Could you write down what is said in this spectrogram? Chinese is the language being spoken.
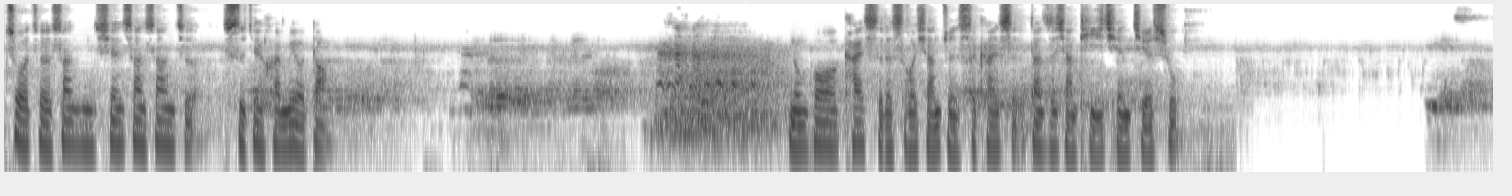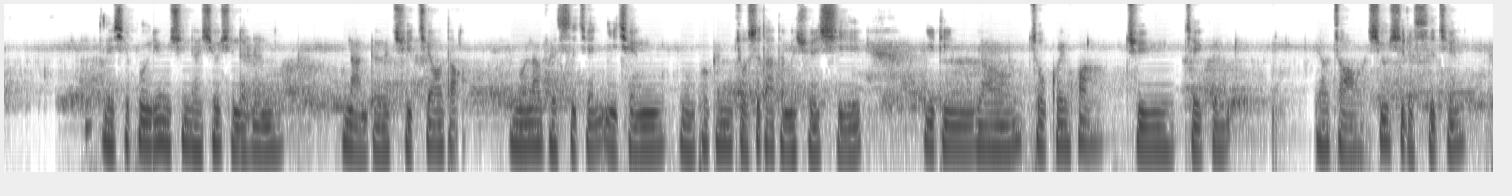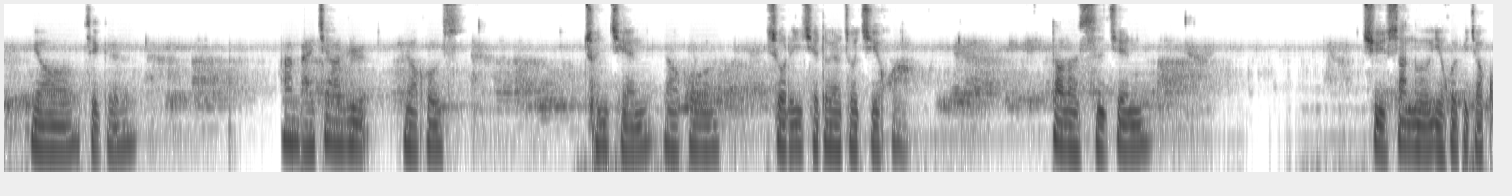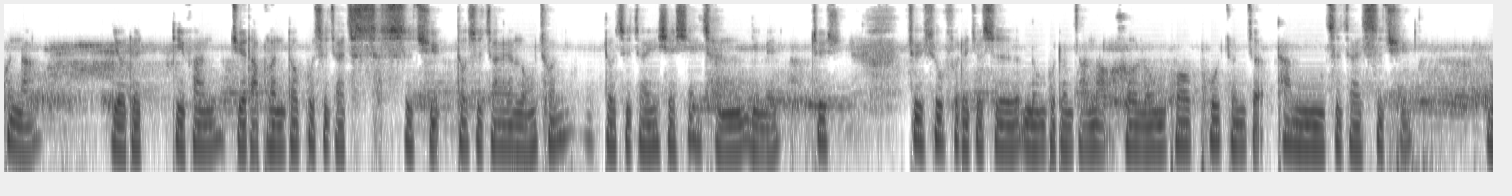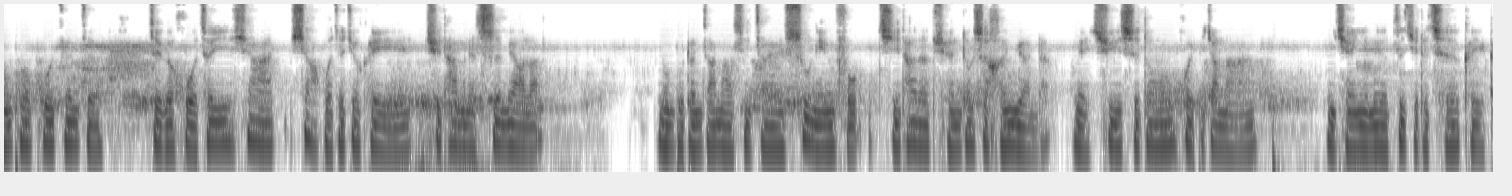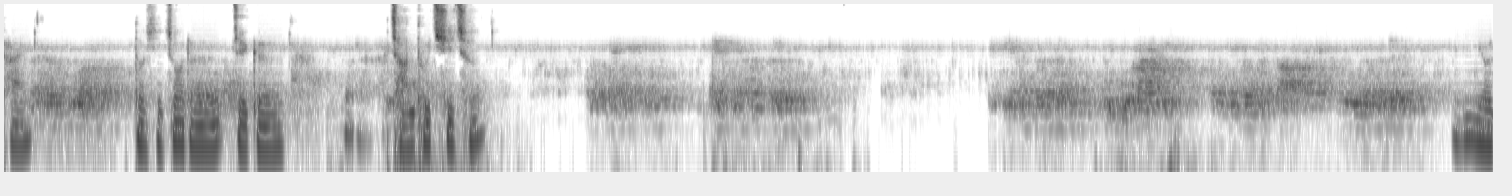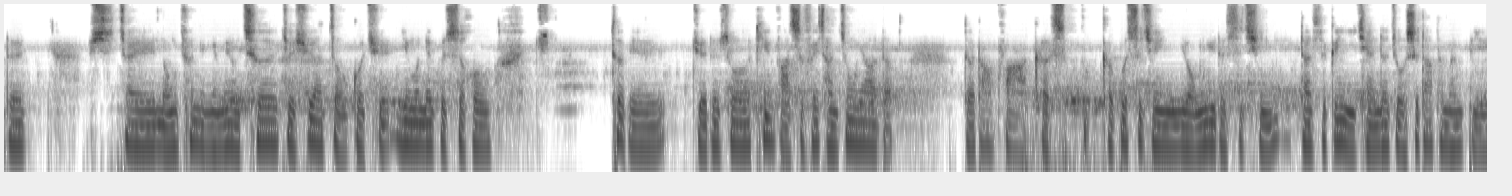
坐着上先上上者，时间还没有到。龙波开始的时候想准时开始，但是想提前结束。那些不用心的修行的人，懒得去教导，因为浪费时间。以前龙波跟祖师大德们学习，一定要做规划，去这个要找休息的时间，要这个安排假日，然后存钱，然后。所有的一切都要做计划，到了时间去上路也会比较困难。有的地方绝大部分都不是在市区，都是在农村，都是在一些县城里面。最最舒服的就是龙布顿长老和龙坡铺尊者，他们是在市区。龙坡铺尊者，这个火车一下下火车就可以去他们的寺庙了。龙布顿长老是在树林府，其他的全都是很远的，每去一次都会比较难。以前也没有自己的车可以开，都是坐的这个长途汽车。有的在农村里面没有车，就需要走过去，因为那个时候。特别觉得说听法是非常重要的，得到法可是可不是件容易的事情，但是跟以前的祖师大德们比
